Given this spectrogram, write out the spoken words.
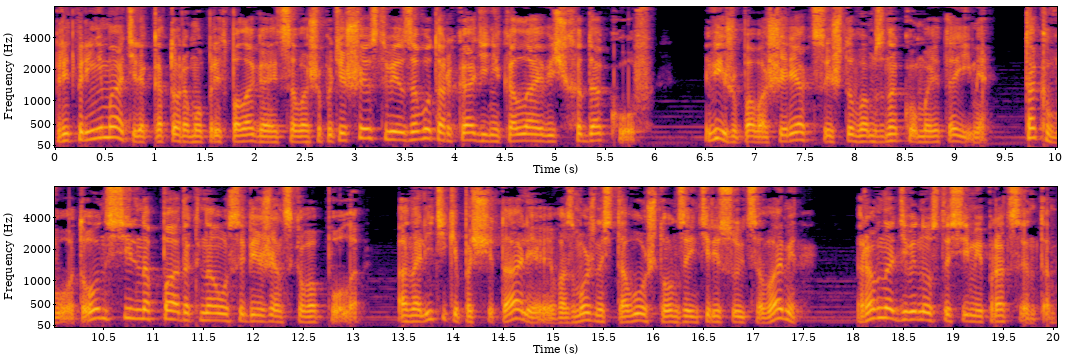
«Предпринимателя, к которому предполагается ваше путешествие, зовут Аркадий Николаевич Ходаков. Вижу по вашей реакции, что вам знакомо это имя. Так вот, он сильно падок на особи женского пола. Аналитики посчитали, возможность того, что он заинтересуется вами, равна 97%.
